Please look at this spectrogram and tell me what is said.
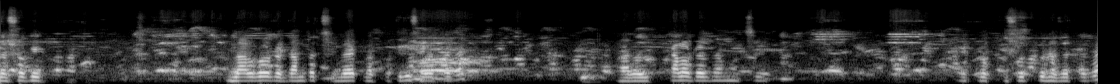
দর্শক লাল গরুটার দাম চাচ্ছিল এক লাখ তিরিশ হাজার টাকা। আর ওই কালোটার দাম হচ্ছে এক লক্ষ সত্তর হাজার টাকা।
